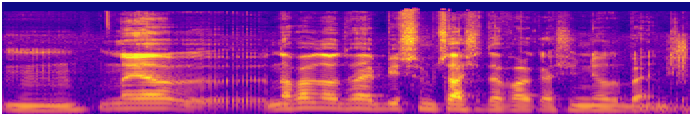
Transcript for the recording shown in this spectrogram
Mm, no ja na pewno w najbliższym czasie ta walka się nie odbędzie.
